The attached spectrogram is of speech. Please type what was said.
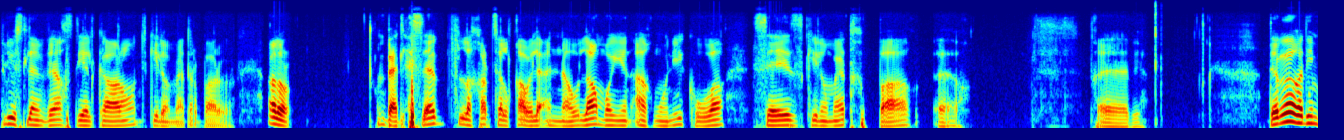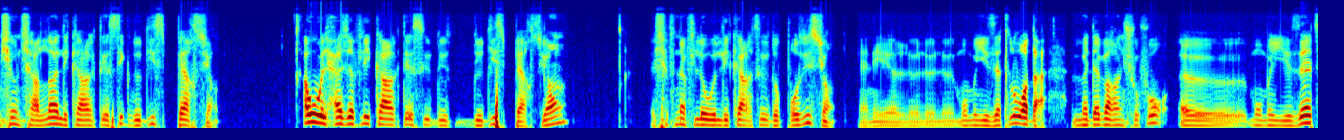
plus l'inverse ديال 40 km par heure. Alors من بعد الحساب في الآخر تلقاو على أنه la moyenne harmonique هو 16 km par heure. Très bien. دابا غادي نمشيو إن شاء الله les caractéristiques de dispersion أول حاجة في les caractéristiques de dispersion شفنا في الأول les caractéristiques de position يعني مميزات الوضع. أما دابا غنشوفوا آه، مميزات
